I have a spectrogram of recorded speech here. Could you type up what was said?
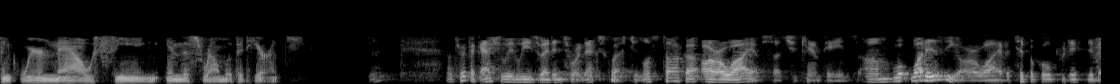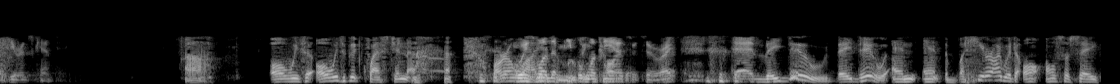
think we're now seeing in this realm of adherence. Well, terrific. Actually leads right into our next question. Let's talk uh, ROI of such campaigns. Um, what, what is the ROI of a typical predictive adherence campaign? Ah, always always a good question. ROI always one that people want target. the answer to, right? and they do, they do. And and but here I would also say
